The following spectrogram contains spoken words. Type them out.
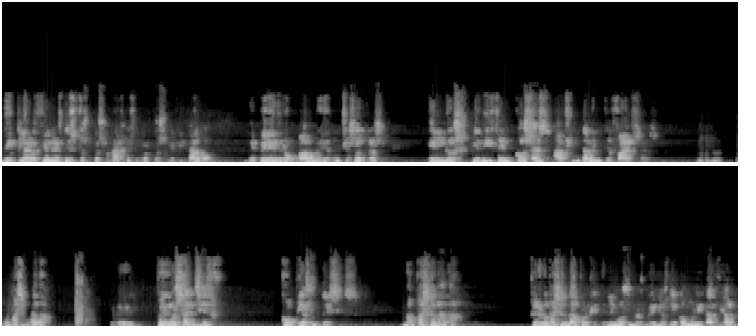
declaraciones de estos personajes, de los dos que he citado, de Pedro, Pablo y de muchos otros, en los que dicen cosas absolutamente falsas. No pasa nada. Eh, Pedro Sánchez copia su tesis. No pasa nada. Pero no pasa nada porque tenemos unos medios de comunicación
